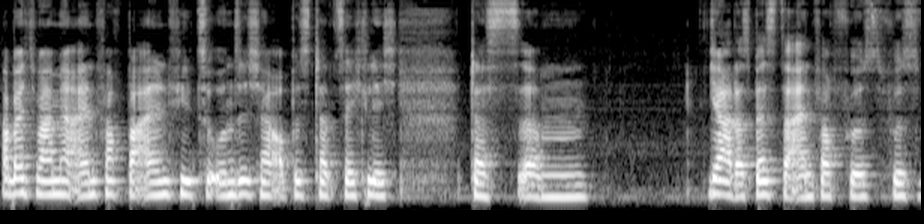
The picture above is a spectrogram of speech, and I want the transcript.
Aber ich war mir einfach bei allen viel zu unsicher, ob es tatsächlich das, ähm, ja, das Beste einfach fürs, fürs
